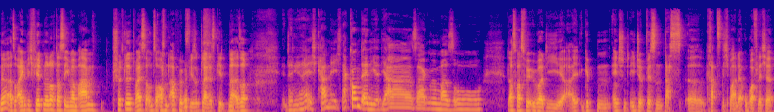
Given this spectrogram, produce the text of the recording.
Ne? Also eigentlich fehlt nur noch, dass sie ihm am Arm schüttelt, weißt du, und so auf und ab hüpft wie so ein kleines Kind. Ne? Also, Daniel, ich kann nicht. Na komm, Daniel, ja, sagen wir mal so. Das, was wir über die Ägypten, Ancient Egypt wissen, das äh, kratzt nicht mal an der Oberfläche.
